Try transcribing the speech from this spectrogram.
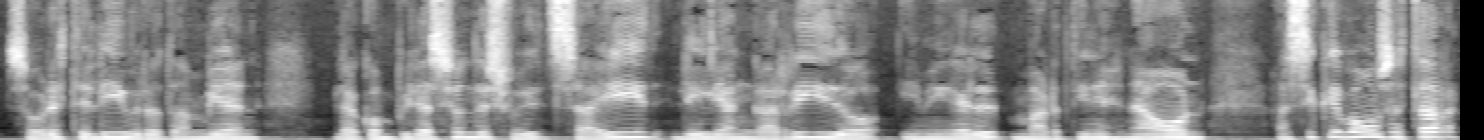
sobre este libro también, la compilación de Judith Said, Lilian Garrido y Miguel Martínez Naón. Así que vamos a estar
